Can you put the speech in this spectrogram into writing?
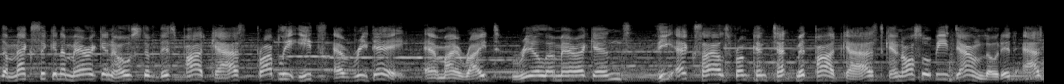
the Mexican American host of this podcast probably eats every day. Am I right, real Americans? The Exiled from Contentment podcast can also be downloaded at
